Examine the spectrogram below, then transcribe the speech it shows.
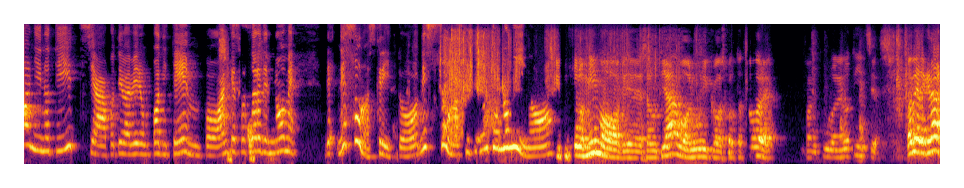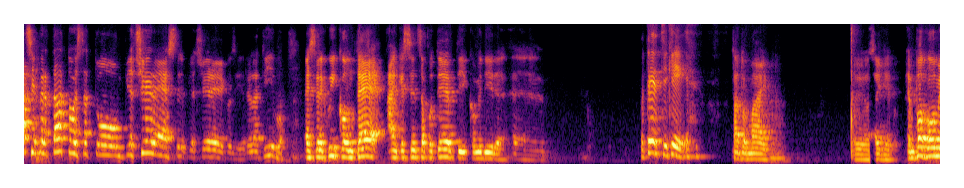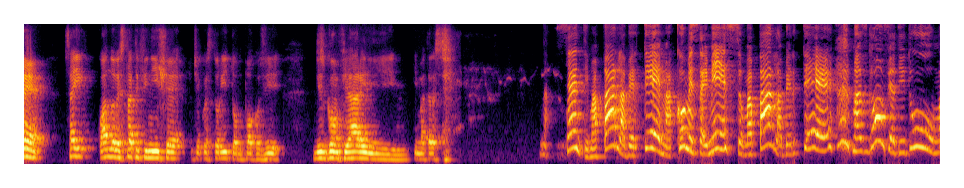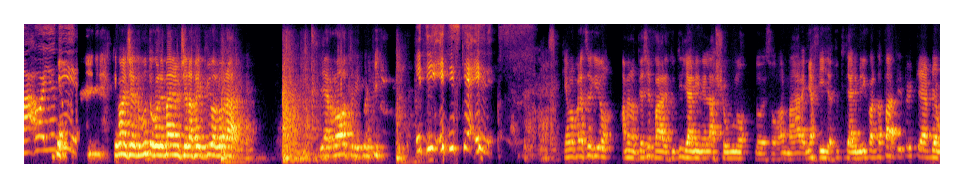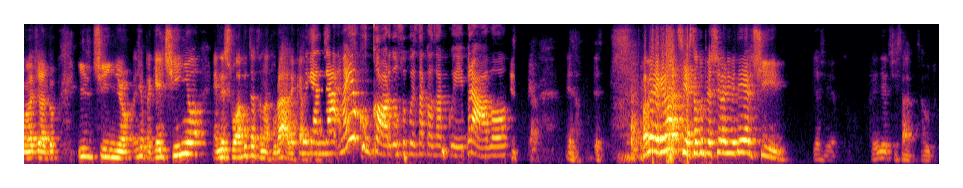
ogni notizia poteva avere un po' di tempo, anche Sì. questa storia del nome De- nessuno ha scritto? Nessuno ha scritto neanche un nomino? Scritto solo Mimo, che salutiamo, l'unico ascoltatore, fa il culo le notizie. Va bene, grazie pertanto, è stato un piacere essere, piacere così, relativo, essere qui con te, anche senza poterti, come dire, eh, Poterti che? tanto ormai, eh, sai che è un po' come, sai, quando l'estate finisce, c'è questo rito un po' così di sgonfiare i, i materassini. No, senti, ma parla per te, ma come stai messo? Ma parla per te, ma sgonfiati tu, ma voglio dire... Che poi a un certo punto con le mani non ce la fai più, allora li arrotoli quel più. E ti, e ti schia... e- che è un'operazione che io, a me non piace fare, tutti gli anni ne lascio uno dove sono al mare, mia figlia tutti gli anni mi ricorda papi perché abbiamo lasciato il cigno, Io, perché il cigno è nel suo habitat naturale, cazzo. Ma io concordo su questa cosa qui, bravo. Esatto, esatto. Va bene, grazie, è stato un piacere, arrivederci. Piacere. Arrivederci, sal- saluto.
